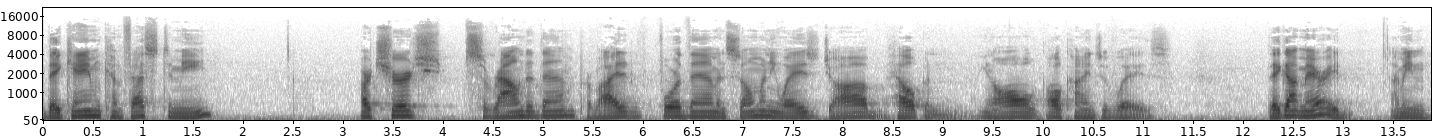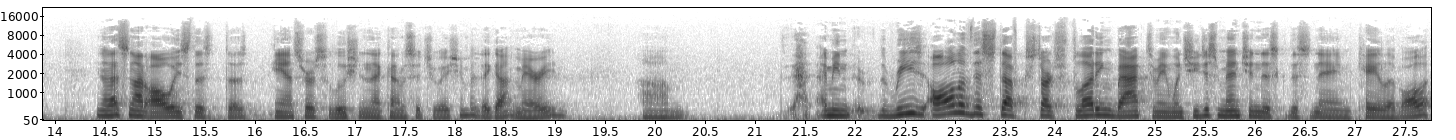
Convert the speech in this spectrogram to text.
They came, confessed to me. Our church surrounded them, provided for them in so many ways job, help, and you know, all, all kinds of ways. They got married. I mean, you know, that's not always the, the answer or solution in that kind of situation, but they got married. Um, I mean, the reason all of this stuff starts flooding back to me when she just mentioned this this name, Caleb. All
